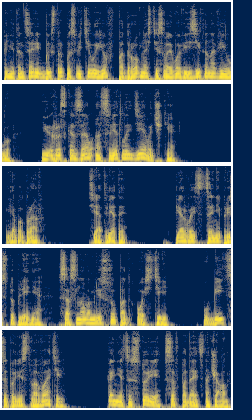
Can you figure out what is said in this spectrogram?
Пенитенциарий быстро посвятил ее в подробности своего визита на виллу и рассказал о светлой девочке. Я был прав. Все ответы в первой сцене преступления в сосновом лесу под Остией. Убийца-повествователь, конец истории совпадает с началом.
